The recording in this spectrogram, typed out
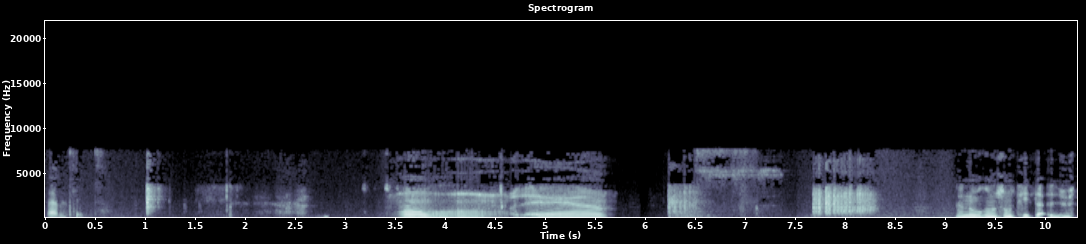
Ordentligt. Mm, eh, det är någon som tittar ut.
